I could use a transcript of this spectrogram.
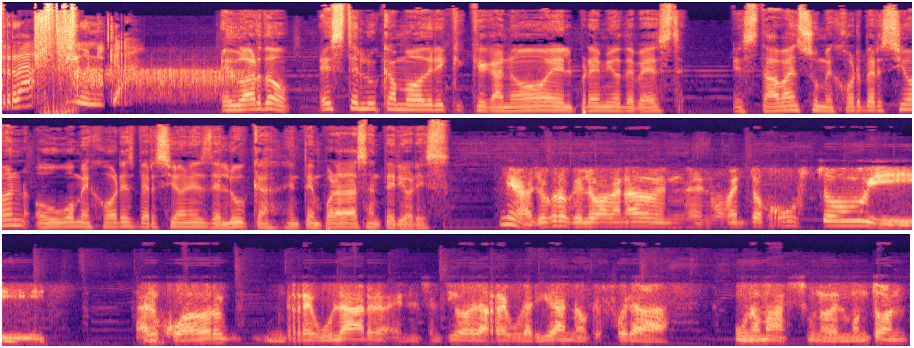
Radiónica. Eduardo, este Luka Modric que ganó el premio de Best, ¿estaba en su mejor versión o hubo mejores versiones de Luka en temporadas anteriores? Mira, yo creo que lo ha ganado en el momento justo y al jugador regular, en el sentido de la regularidad, no que fuera uno más, uno del montón,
